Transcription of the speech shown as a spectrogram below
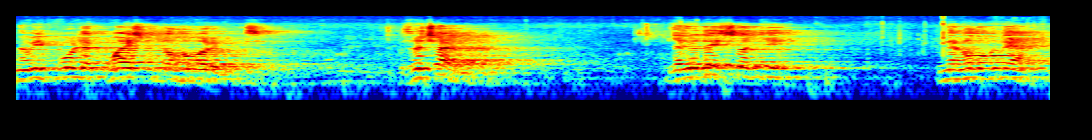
на мій погляд, майже договорилися. Звичайно, для людей сьогодні не головне,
